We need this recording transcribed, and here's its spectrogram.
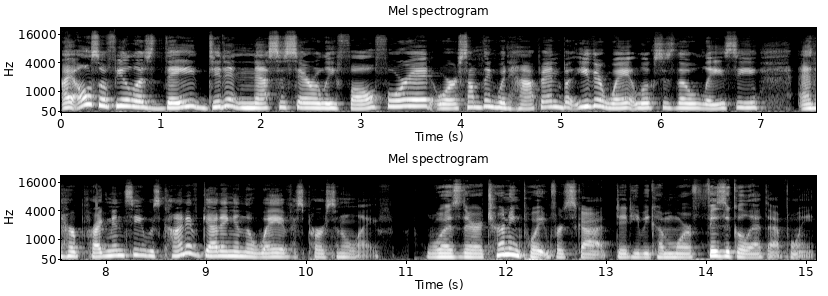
I also feel as they didn't necessarily fall for it or something would happen, but either way, it looks as though Laci and her pregnancy was kind of getting in the way of his personal life. Was there a turning point for Scott? Did he become more physical at that point?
